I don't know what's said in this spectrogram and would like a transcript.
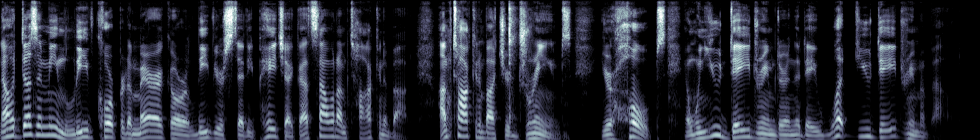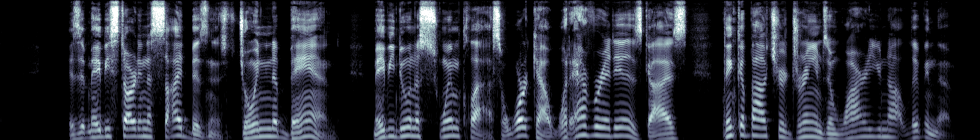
Now, it doesn't mean leave corporate America or leave your steady paycheck. That's not what I'm talking about. I'm talking about your dreams, your hopes. And when you daydream during the day, what do you daydream about? Is it maybe starting a side business, joining a band, maybe doing a swim class, a workout, whatever it is, guys? Think about your dreams and why are you not living them?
